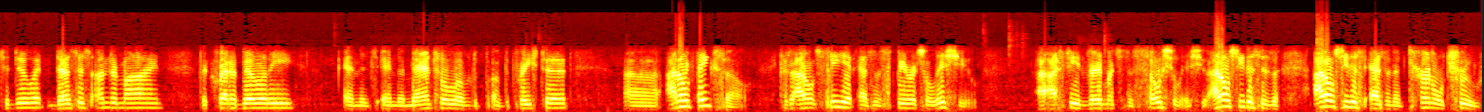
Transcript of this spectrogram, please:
to do it? Does this undermine the credibility and the and the mantle of the, of the priesthood? Uh, I don't think so because I don't see it as a spiritual issue. I, I see it very much as a social issue. I don't see this as a I don't see this as an eternal truth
